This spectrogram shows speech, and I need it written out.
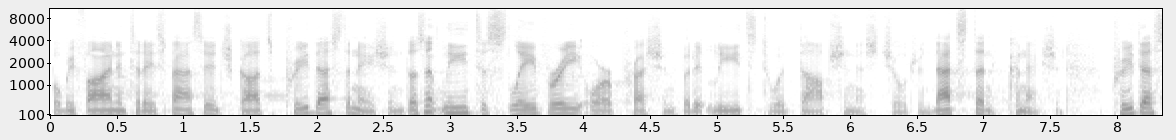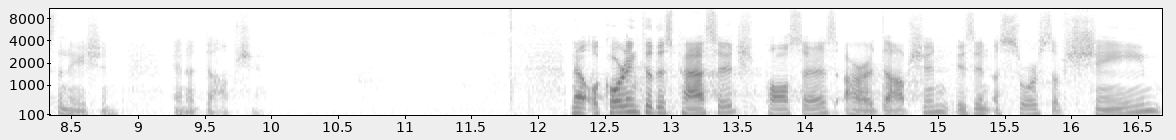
But we find in today's passage, God's predestination doesn't lead to slavery or oppression, but it leads to adoption as children. That's the connection predestination and adoption. Now, according to this passage, Paul says our adoption isn't a source of shame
